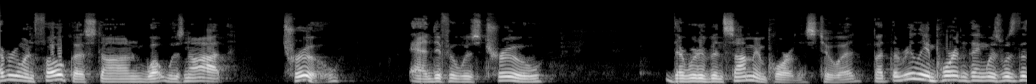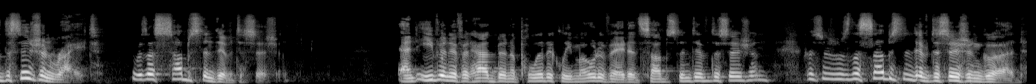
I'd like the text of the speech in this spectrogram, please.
everyone focused on what was not true. And if it was true, there would have been some importance to it, but the really important thing was, was the decision right? It was a substantive decision. And even if it had been a politically motivated substantive decision, this was the substantive decision good.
